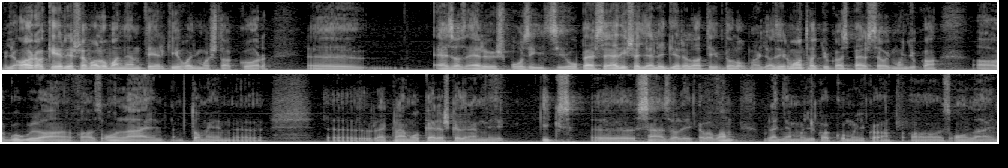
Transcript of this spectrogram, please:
Ugye arra a kérdése valóban nem tér ki, hogy most akkor ez az erős pozíció, persze ez is egy eléggé relatív dolog, mert azért mondhatjuk azt persze, hogy mondjuk a, a Google az online, nem tudom én, reklámok kereskedelemnél x százalékában van, legyen mondjuk akkor mondjuk a, az online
